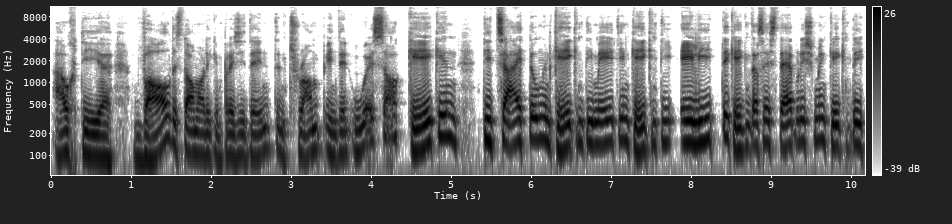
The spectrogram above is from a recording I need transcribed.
auch die äh, Wahl des damaligen Präsidenten Trump in den USA gegen die Zeitungen, gegen die Medien, gegen die Elite, gegen das Establishment, gegen die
